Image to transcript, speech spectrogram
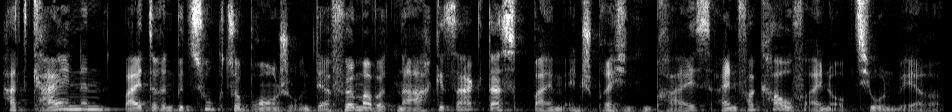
hat keinen weiteren Bezug zur Branche und der Firma wird nachgesagt, dass beim entsprechenden Preis ein Verkauf eine Option wäre.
